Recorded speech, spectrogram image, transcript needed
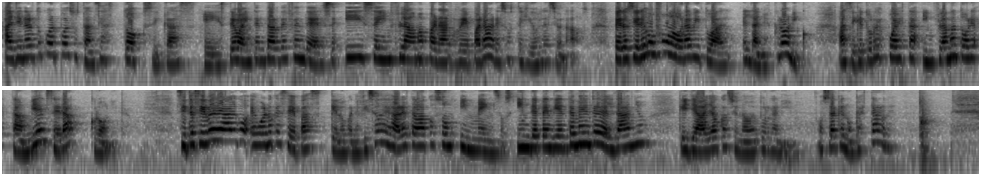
Al llenar tu cuerpo de sustancias tóxicas, este va a intentar defenderse y se inflama para reparar esos tejidos lesionados. Pero si eres un fumador habitual, el daño es crónico, así que tu respuesta inflamatoria también será crónica. Si te sirve de algo, es bueno que sepas que los beneficios de dejar el tabaco son inmensos, independientemente del daño que ya haya ocasionado en tu organismo. O sea que nunca es tarde.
